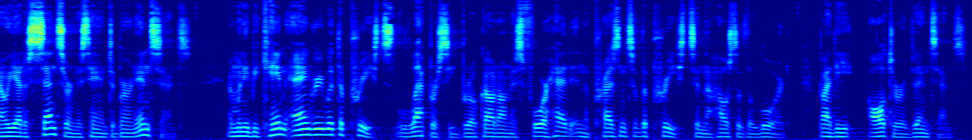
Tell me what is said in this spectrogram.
Now he had a censer in his hand to burn incense. And when he became angry with the priests, leprosy broke out on his forehead in the presence of the priests in the house of the Lord by the altar of incense.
